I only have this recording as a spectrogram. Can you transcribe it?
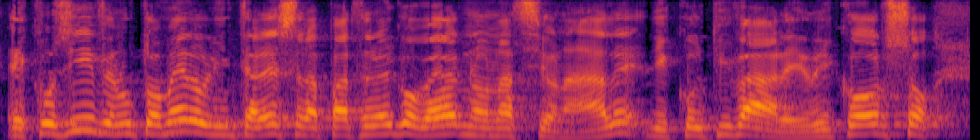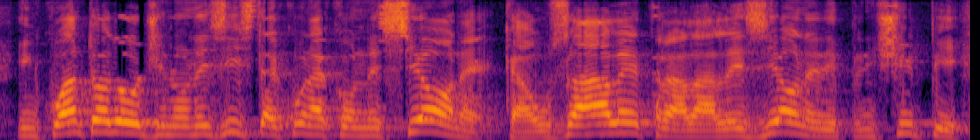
E così è venuto meno l'interesse da parte del governo nazionale di coltivare il ricorso in quanto ad oggi non esiste alcuna connessione causale tra la lesione dei principi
